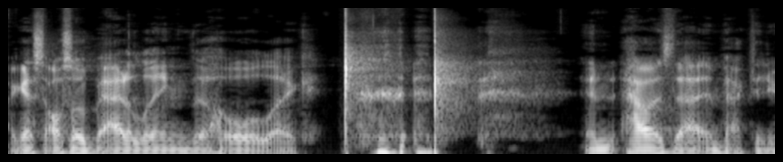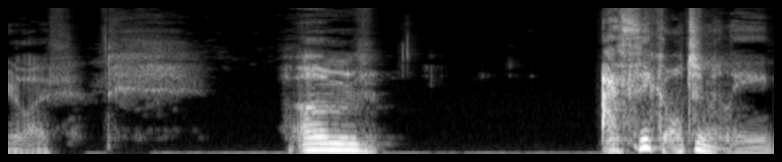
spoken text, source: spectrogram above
I guess also battling the whole like and how has that impacted your life? Um, I think ultimately,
